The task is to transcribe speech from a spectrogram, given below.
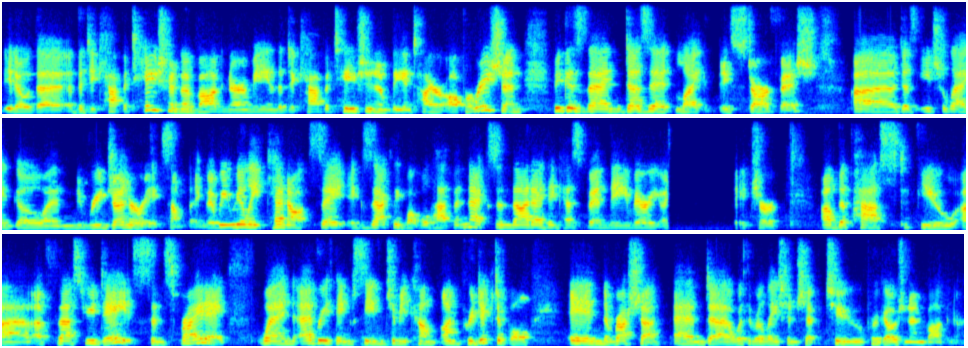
you know, the, the decapitation of Wagner mean the decapitation of the entire operation, because then does it like a starfish? Uh, does each leg go and regenerate something? That we really cannot say exactly what will happen next, and that I think has been the very nature of the past few uh, of the past few days since Friday, when everything seemed to become unpredictable in Russia and uh, with the relationship to Prigozhin and Wagner.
